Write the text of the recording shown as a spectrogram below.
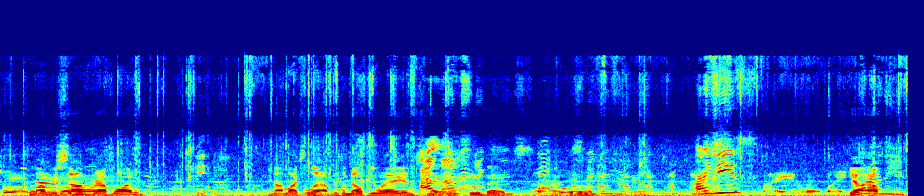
candy. Help yourself. Grab one. not much left. There's a Milky Way and I love Three bags. Snickers. All right. Snickers are great. Are these? Yeah, What are oh, these?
